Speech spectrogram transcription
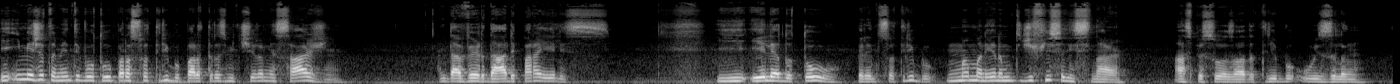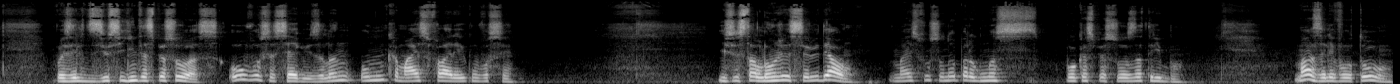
e imediatamente voltou para sua tribo para transmitir a mensagem da verdade para eles. E ele adotou, perante sua tribo, uma maneira muito difícil de ensinar às pessoas lá da tribo o Islã. Pois ele dizia o seguinte às pessoas: ou você segue o Islã, ou nunca mais falarei com você. Isso está longe de ser o ideal, mas funcionou para algumas poucas pessoas da tribo. Mas ele voltou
